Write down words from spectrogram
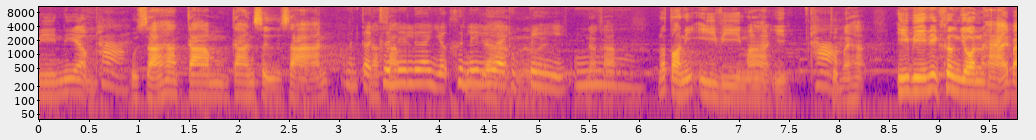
มิเนียม ค่ะ อุตสาหกรรม การสื่อสาร มันเกิดขึ้นนะครับ เรื่อยๆ เยอะขึ้นทุกเรื่อยางๆทุกเลยปีอืม นะครับแล้วตอนนี้ EV มาอีก ค่ะถูกไหมฮะ EV นี่เครื่องยนต์หายไป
